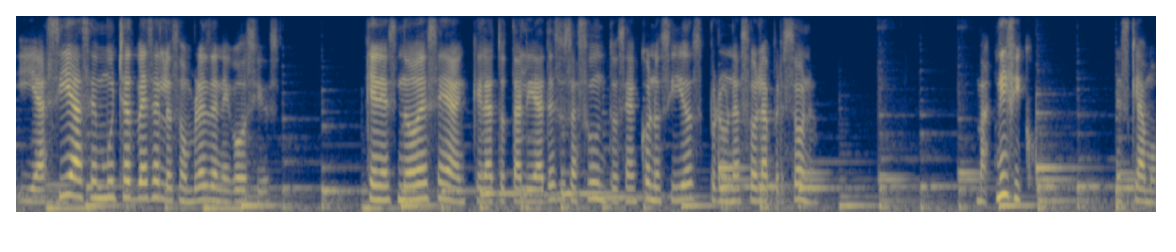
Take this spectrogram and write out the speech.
y así hacen muchas veces los hombres de negocios quienes no desean que la totalidad de sus asuntos sean conocidos por una sola persona. Magnífico, exclamó.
